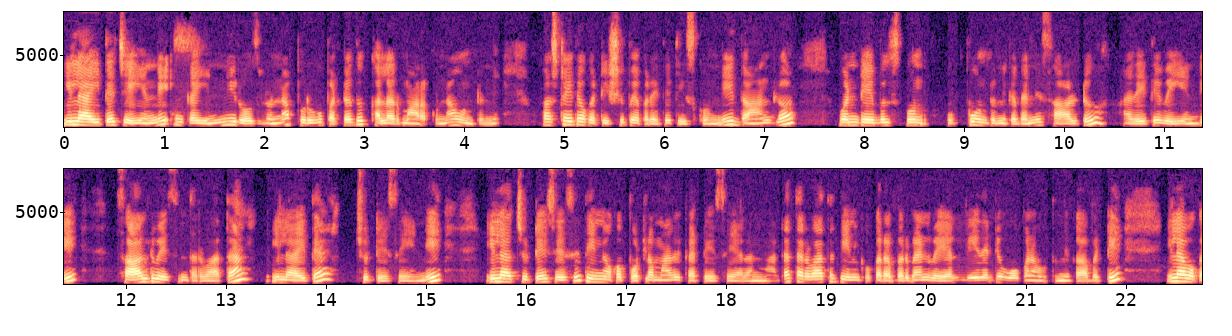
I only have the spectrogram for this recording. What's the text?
ఇలా అయితే చేయండి. ఇంకా ఎన్ని రోజులున్నా పురుగు పట్టదు కలర్ మారకుండా ఉంటుంది. ఫస్ట్ అయితే ఒక టిష్యూ పేపర్ అయితే తీసుకోండి. దాంట్లో వన్ టేబుల్ స్పూన్ ఉప్పు ఉంటుంది కదండి సాల్ట్. అదైతే వేయండి. సాల్ట్ వేసిన తర్వాత ఇలా అయితే చుట్టేసేయండి. ఇలా చుట్టేసేసి దీన్ని ఒక పొట్ల మాదిరి కట్టేసేయాలన్నమాట. తర్వాత దీనికి ఒక రబ్బర్ బ్యాండ్ వేయాలి. లేదంటే ఓపెన్ అవుతుంది కాబట్టి ఇలా ఒక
